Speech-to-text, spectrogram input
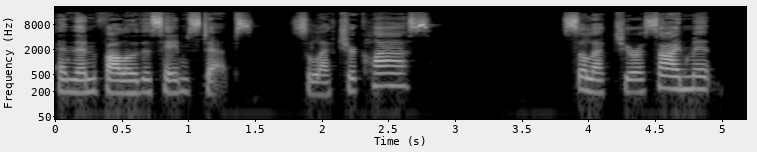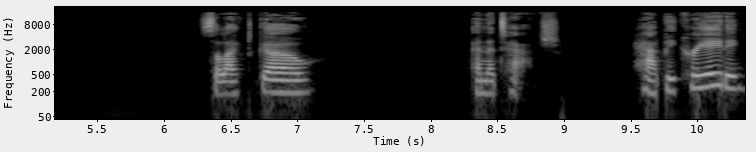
and then follow the same steps. Select your class, select your assignment, select Go, and attach. Happy creating!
